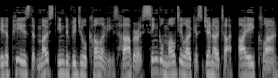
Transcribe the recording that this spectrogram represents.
It appears that most individual colonies harbor a single multilocus genotype i.e. clone.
